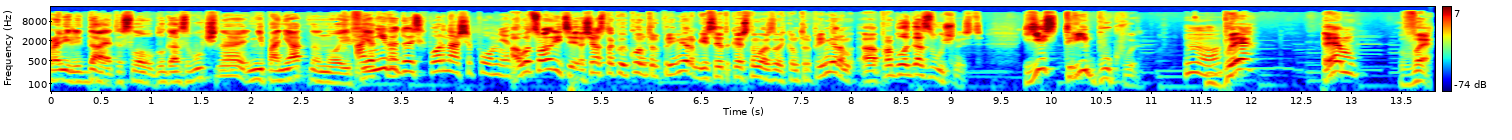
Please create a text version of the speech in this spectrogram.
провели, да, это слово благозвучно, непонятно, но эффектно. Они вы до сих пор наши помнят. А вот смотрите, сейчас такой контрпример, если это, конечно, можно назвать контрпримером, а, про благозвучность. Есть три буквы. Ну, Б, М, В.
